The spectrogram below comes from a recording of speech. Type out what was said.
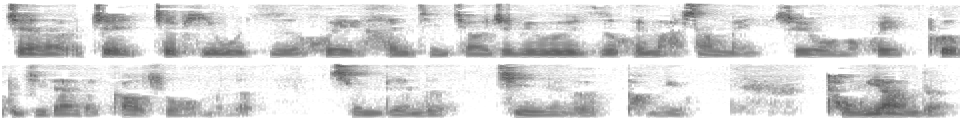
这样的这这批物资会很紧俏，这批物资会马上没，所以我们会迫不及待的告诉我们的身边的亲人和朋友。同样的，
